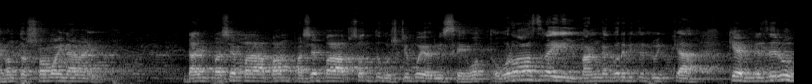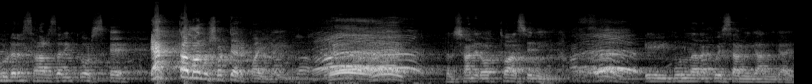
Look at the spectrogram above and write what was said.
এখন তো সময় নাই। ডাইন পাশে মা বাম পাশে বাপ সদ্য গোষ্ঠী বই রইছে। অত বড় আজরাইল বাঙ্গা করে ভিতরে ডুইকা কেমনে যে রুহুডের সার্জারি করছে একটা মানুষ টের পাই নাই। তাহলে শানের অর্থ আসেনি এই মোল্লারা কইছে আমি গান গাই।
